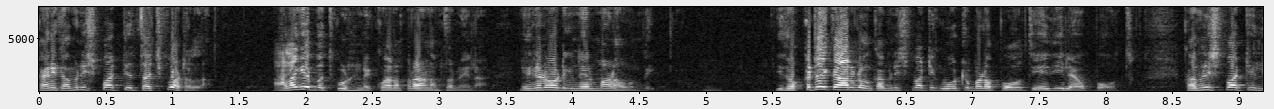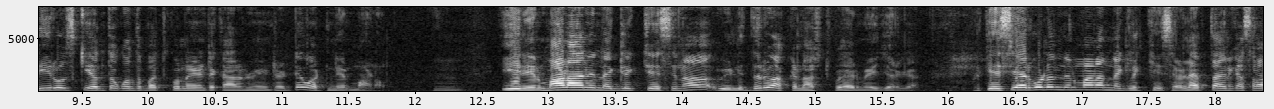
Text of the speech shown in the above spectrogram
కానీ కమ్యూనిస్ట్ పార్టీలు చచ్చిపోవటల్లా అలాగే బతుకుంటున్నాయి కొన ప్రాణంతోనైనా. ఎందుకంటే వాటికి నిర్మాణం ఉంది. ఇది ఒక్కటే కారణం. కమ్యూనిస్ట్ పార్టీకి ఓట్లు పడకపోవచ్చు ఏదీ లేకపోవచ్చు. కమ్యూనిస్ట్ పార్టీలు ఈ రోజుకి ఎంతో కొంత బతుకున్నాయంటే కారణం ఏంటంటే వాటి నిర్మాణం. ఈ నిర్మాణాన్ని నెగ్లెక్ట్ చేసినా వీళ్ళిద్దరూ అక్కడ నష్టపోయారు మేజర్గా. ఇప్పుడు కేసీఆర్ కూడా నిర్మాణాన్ని నెగ్లెక్ట్ చేశాడు. లేకపోతే ఆయనకి అసలు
